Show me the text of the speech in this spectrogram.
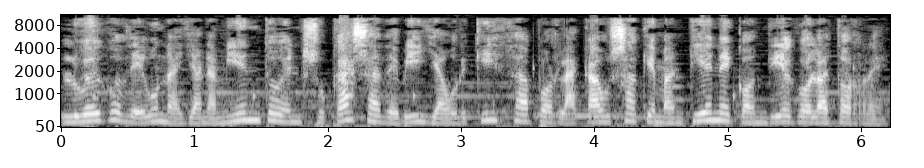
Luego de un allanamiento en su casa de Villa Urquiza por la causa que mantiene con Diego Latorre,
